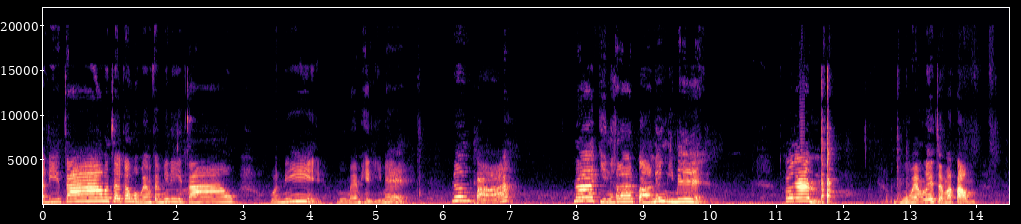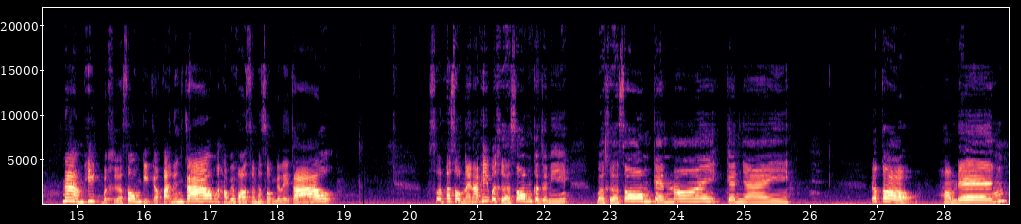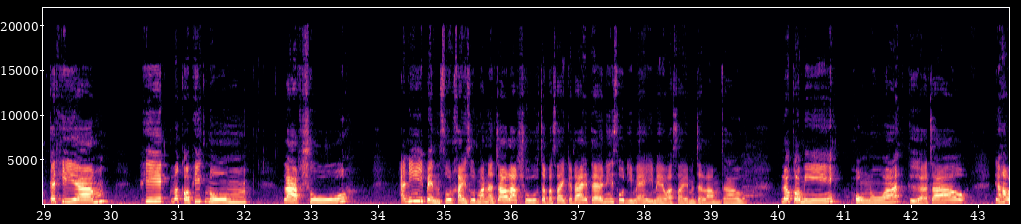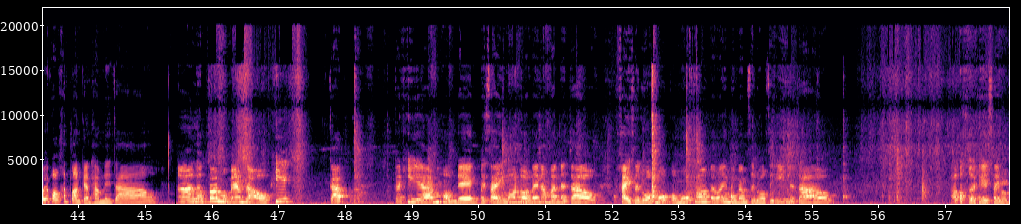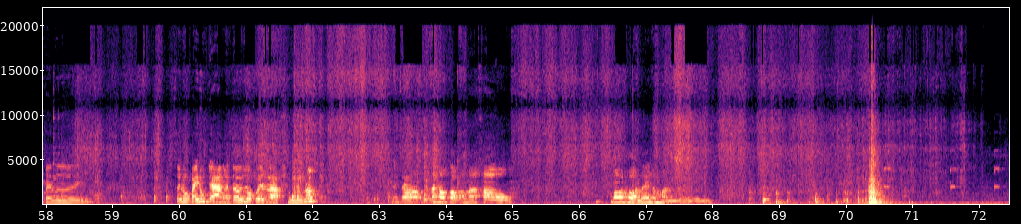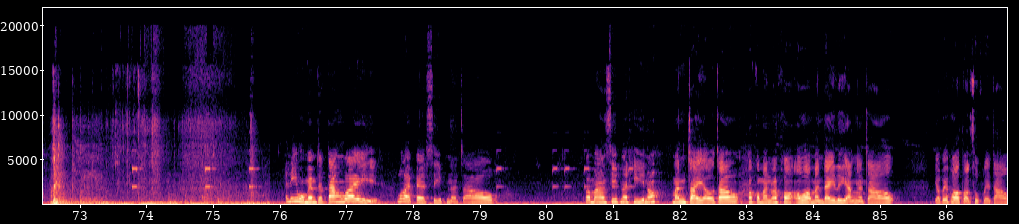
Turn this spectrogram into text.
วัสดีเจ้า มาเจอกับหมูแมมแฟมิลี่เจ้า วันนี้หมูแมมเห็นอีแม่นึ่งปลาน่ากินขนาดปลานึ่งอีแม่ เพราะงั้น หมูแมมเลยจะมาต่ำน้ำพริกบะเขือส้มกินกับปลานึ่งเจ้าเอาไปพอส่วนผสมกันเลยเจ้า ส่วนผสมในน้ำพริกบะเขือส้มก็จะมีบะเขือส้ม แกนน้อย แกนใหญ่ แล้วก็ หอมแดง กระเทียม พริก แล้วก็พริกหนุ่มหลากชู อันนี้เป็นสูตรไข่สูตรมันนะเจ้าหลากชูจะมาใส่ก็ได้ แต่อันนี่สูตรอีแม่อีแม่ว่าใส่มันจะลำเจ้า แล้วก็มีผงนัว เกลือเจ้า เดี๋ยวเราไปพอขั้นตอนการทำเลยเจ้า อ่าเริ่มต้นหมูแมมจะเอาพริกกับกระเทียมหอมแดงไปใส่หม้อทอดไร้น้ำมันนะเจ้า ไข่สะดวกมกก็มกเนาะแต่ว่าหมูแมมสะดวกจะอีกนะเจ้า เอามะเขือเทศใส่ลงไปเลย ใส่ลงไปทุกอย่างอะเจ้ายกเว้นหลักชูเนาะนะเจ้าแล้วเขาก็เอามาเข้าหม้อถอดไล่น้ำมันเลยอันนี้หมูแมมจะตั้งไว้ร้อยแปดสิบนะเจ้า ประมาณสิบนาทีเนาะมันใจเอาเจ้าเขากับมันมาพอเอาว่ามันได้หรือยังอะเจ้า เดี๋ยวไปพอตอนซุกเลยเจ้า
